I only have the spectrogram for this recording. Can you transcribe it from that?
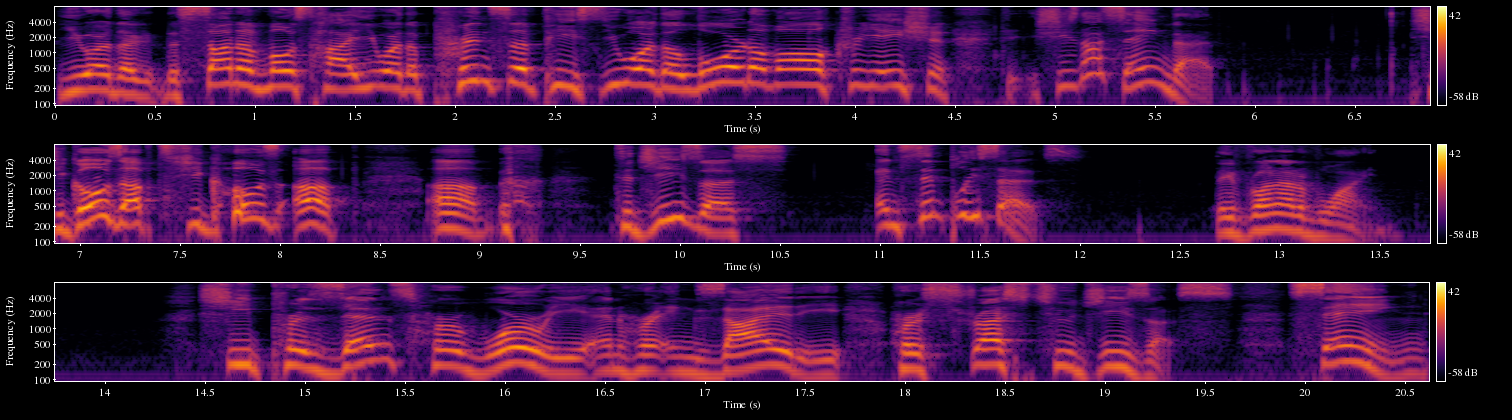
you are the, the Son of Most High. You are the Prince of Peace. You are the Lord of all creation." She's not saying that. She goes up. She goes up um, to Jesus and simply says, "They've run out of wine." She presents her worry and her anxiety, her stress to Jesus, saying,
